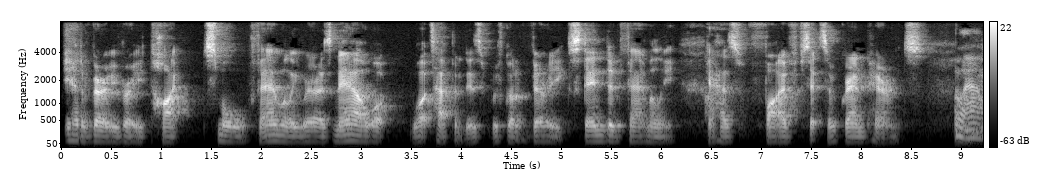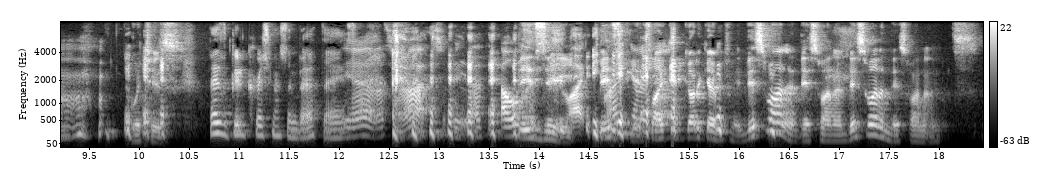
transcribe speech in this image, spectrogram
she had a very very tight small family, whereas now what what's happened is we've got a very extended family. It has five sets of grandparents, Wow. which is That's good Christmas and birthdays. Yeah, that's right. Should be busy. Like, busy. right? It's like you've got to go between this one and this one and this one and this one, and it's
